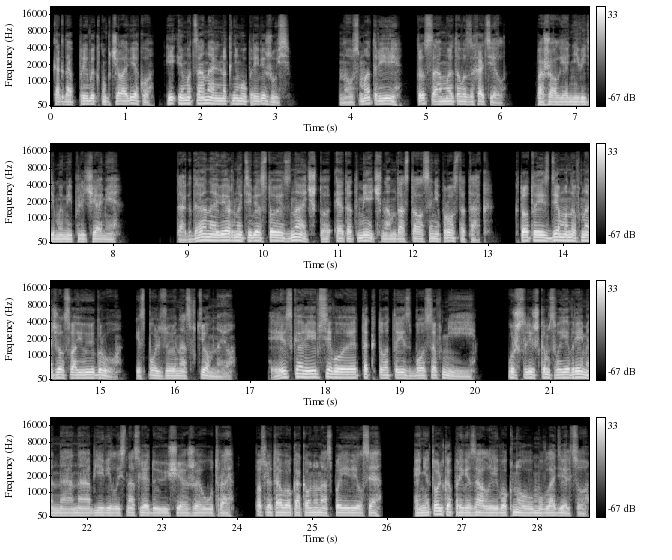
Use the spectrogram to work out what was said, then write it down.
когда привыкну к человеку и эмоционально к нему привяжусь». «Ну смотри, ты сам этого захотел», — пожал я невидимыми плечами, Тогда, наверное, тебе стоит знать, что этот меч нам достался не просто так. Кто-то из демонов начал свою игру, используя нас в темную. И, скорее всего, это кто-то из боссов Нии. Уж слишком своевременно она объявилась на следующее же утро, после того, как он у нас появился, и не только привязала его к новому владельцу,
